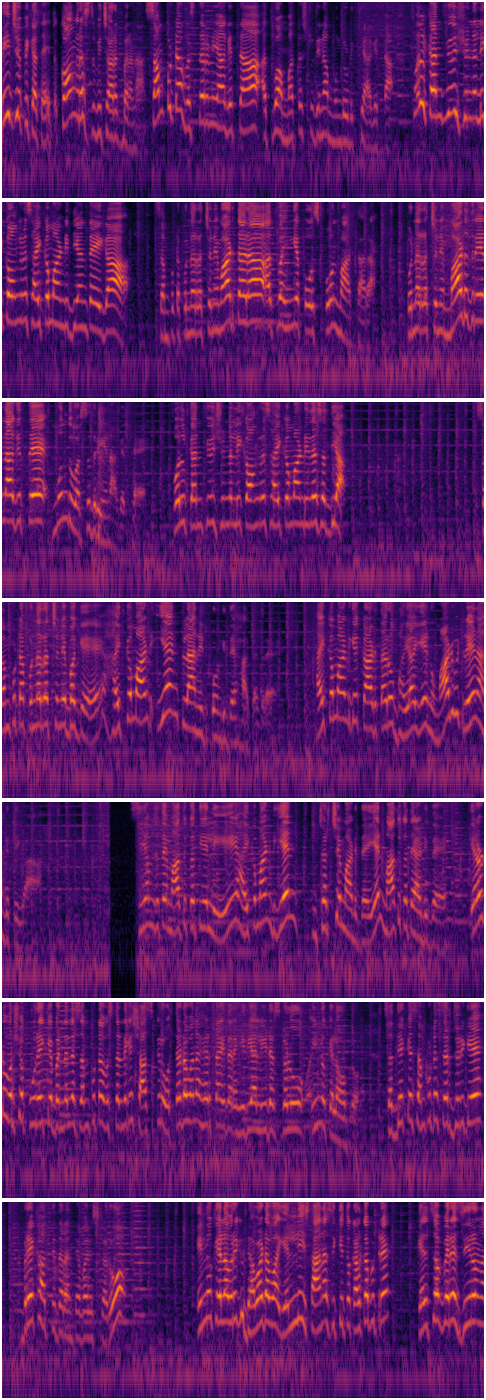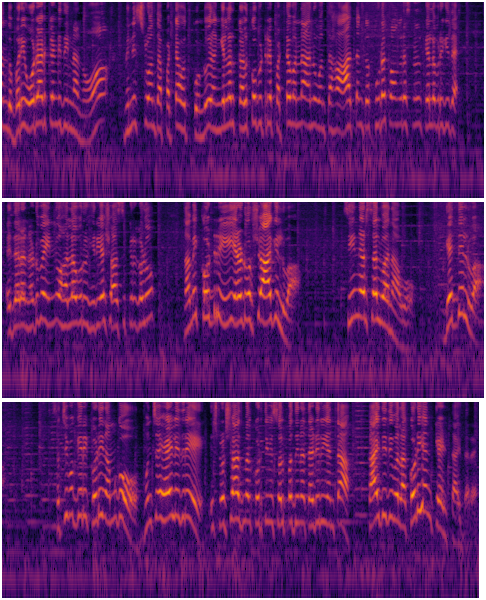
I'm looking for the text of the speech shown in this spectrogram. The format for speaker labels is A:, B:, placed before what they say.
A: BJP ಕತೆ ಆಯ್ತು ಕಾಂಗ್ರೆಸ್ ವಿಚಾರಕ್ಕೆ ಬರೋಣ. ಸಂಪುಟ ವಿಸ್ತರಣೆ ಆಗತ್ತಾ ಅಥವಾ ಮತ್ತಷ್ಟು ದಿನ ಮುಂದೂಡಿಕೆ ಆಗತ್ತಾ? ಫುಲ್ ಕನ್ಫ್ಯೂಷನ್ ಅಲ್ಲಿ ಕಾಂಗ್ರೆಸ್ ಹೈಕಮಾಂಡ್ ಇದೆಯಂತೆ ಈಗ. ಸಂಪುಟ ಪುನರ್ರಚನೆ ಮಾಡ್ತಾರಾ ಅಥವಾ ಹಿಂಗೆ ಪೋಸ್ಟ್ಪೋನ್ ಮಾಡ್ತಾರಾ? ಪುನರ್ರಚನೆ ಮಾಡಿದ್ರೆ ಏನಾಗುತ್ತೆ? ಮುಂದುವರ್ಸಿದ್ರೆ ಏನಾಗುತ್ತೆ? ಫುಲ್ ಕನ್ಫ್ಯೂಷನ್ ಅಲ್ಲಿ ಕಾಂಗ್ರೆಸ್ ಹೈಕಮಾಂಡ್ ಇದೆ ಸದ್ಯ. ಸಂಪುಟ ಪುನರ್ರಚನೆ ಬಗ್ಗೆ ಹೈಕಮಾಂಡ್ ಏನ್ ಪ್ಲಾನ್ ಇಟ್ಕೊಂಡಿದೆ ಹಾಗಾದ್ರೆ? ಹೈಕಮಾಂಡ್ಗೆ ಕಾಡ್ತಾ ಇರೋ ಭಯ ಏನು? ಮಾಡಿಬಿಟ್ರೆ ಏನಾಗುತ್ತೆ ಈಗ? ಸಿಎಂ ಜೊತೆ ಮಾತುಕತೆಯಲ್ಲಿ ಹೈಕಮಾಂಡ್ ಏನ್ ಚರ್ಚೆ ಮಾಡಿದೆ, ಏನ್ ಮಾತುಕತೆ ಆಡಿದೆ? ಎರಡು ವರ್ಷ ಪೂರೈಕೆ ಬೆನ್ನಲ್ಲೇ ಸಂಪುಟ ವಿಸ್ತರಣೆಗೆ ಶಾಸಕರು ಒತ್ತಡವನ್ನ ಹೇರ್ತಾ ಇದ್ದಾರೆ. ಹಿರಿಯ ಲೀಡರ್ಸ್ಗಳು, ಇನ್ನು ಕೆಲವೊಬ್ರು. ಸದ್ಯಕ್ಕೆ ಸಂಪುಟ ಸರ್ಜರಿಗೆ ಬ್ರೇಕ್ ಹಾಕ್ತಿದ್ದಾರಂತೆ ವರಿಷ್ಠರು. ಇನ್ನು ಕೆಲವರಿಗೆ ಡವ ಡವ ಎಲ್ಲಿ ಸ್ಥಾನ ಸಿಕ್ಕಿತ್ತು ಕಳ್ಕೊಬಿಟ್ರೆ ಕೆಲಸ ಬೇರೆ ಝೀರೋ ನಂದು. ಬರೀ ಓಡಾಡ್ಕೊಂಡಿದ್ದೀನಿ ನಾನು. ಮಿನಿಸ್ಟ್ರು ಅಂತ ಪಟ್ಟ ಹೊತ್ಕೊಂಡು ನಂಗೆಲ್ಲರೂ ಕಳ್ಕೊಬಿಟ್ರೆ ಪಟ್ಟವನ್ನ ಅನ್ನುವಂತಹ ಆತಂಕ ಕೂಡ ಕಾಂಗ್ರೆಸ್ನಲ್ಲಿ ಕೆಲವರಿಗಿದೆ. ಇದರ ನಡುವೆ ಇನ್ನೂ ಹಲವರು ಹಿರಿಯ ಶಾಸಕರುಗಳು ನಮಗೆ ಕೊಡ್ರಿ ಎರಡು ವರ್ಷ ಆಗಿಲ್ವಾ? ಸೀನಿಯರ್ಸ್ ಅಲ್ವಾ ನಾವು? ಗೆದ್ದಿಲ್ವಾ? ಸಚಿವಗಿರಿ ಕೊಡಿ ನಮಗೂ. ಮುಂಚೆ ಹೇಳಿದ್ರಿ, ಇಷ್ಟು ವರ್ಷ ಆದ್ಮೇಲೆ ಕೊಡ್ತೀವಿ, ಸ್ವಲ್ಪ ದಿನ ತಡೀರಿ ಅಂತ ಕಾಯ್ದಿದ್ದೀವಲ್ಲ, ಕೊಡಿ ಅಂತ ಕೇಳ್ತಾ ಇದ್ದಾರೆ.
